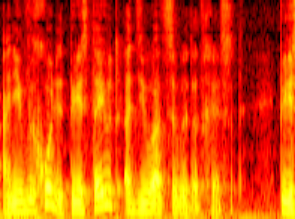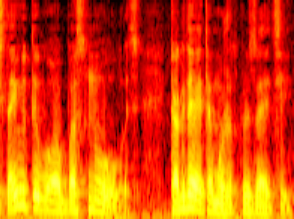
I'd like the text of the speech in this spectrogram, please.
Они выходят, перестают одеваться в этот хесед, перестают его обосновывать. Когда это может произойти?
